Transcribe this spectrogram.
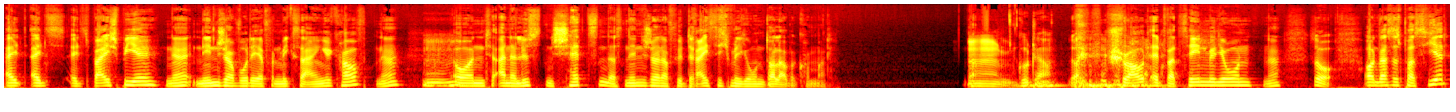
als, als als Beispiel, ne, Ninja wurde ja von Mixer eingekauft, ne, Mhm. und Analysten schätzen, dass Ninja dafür 30 Millionen Dollar bekommen hat. Mhm, gut, ja. So, Shroud etwa 10 Millionen. Ne? So, und was ist passiert?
